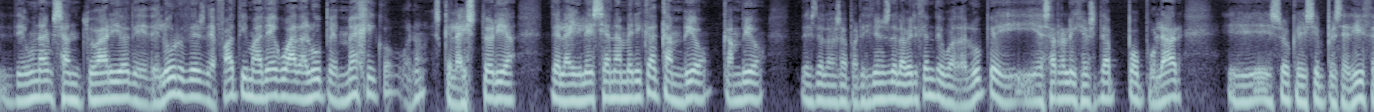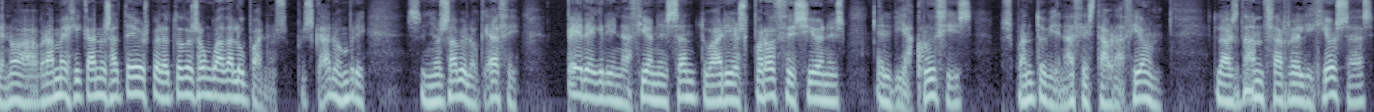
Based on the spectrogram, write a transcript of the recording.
de un santuario de, Lourdes, de Fátima, de Guadalupe en México. Bueno, es que la historia de la Iglesia en América cambió, cambió desde las apariciones de la Virgen de Guadalupe y, esa religiosidad popular, eh, eso que siempre se dice, ¿no? Habrá mexicanos ateos, pero todos son guadalupanos. Pues claro, hombre, el Señor sabe lo que hace. Peregrinaciones, santuarios, procesiones, el Via Crucis. Pues cuánto bien hace esta oración. Las danzas religiosas,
